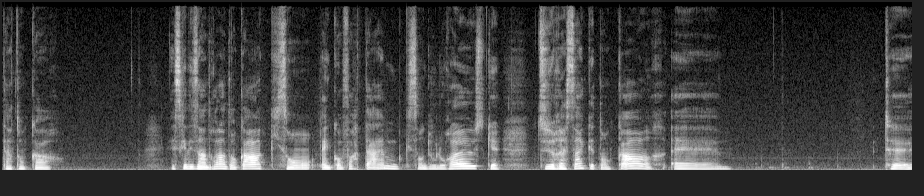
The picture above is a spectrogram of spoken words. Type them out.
dans ton corps? Est-ce qu'il y a des endroits dans ton corps qui sont inconfortables, qui sont douloureuses, que tu ressens que ton corps euh, te...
